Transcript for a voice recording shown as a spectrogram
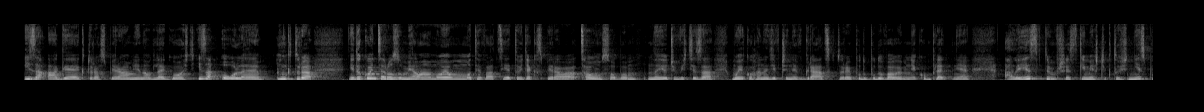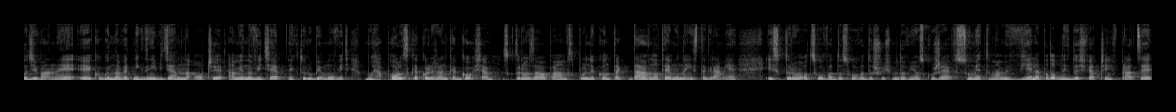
i za Agę, która wspierała mnie na odległość, i za Ole, która nie do końca rozumiała moją motywację, to i tak wspierała całą sobą. No i oczywiście za moje kochane dziewczyny w Graz, które podbudowały mnie kompletnie. Ale jest w tym wszystkim jeszcze ktoś niespodziewany, y, kogo nawet nigdy nie widziałam na oczy, a mianowicie, jak to lubię mówić, moja polska koleżanka Gosia, z którą załapałam wspólny kontakt dawno temu na Instagramie i z którą od słowa do słowa doszłyśmy do wniosku, że w sumie to mamy wiele podobnych doświadczeń w pracy.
